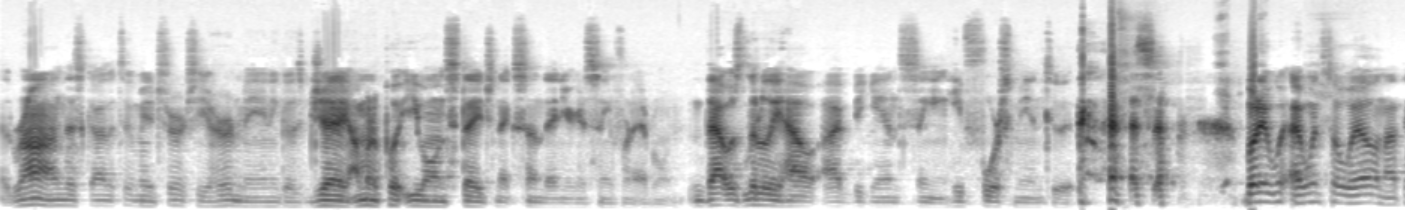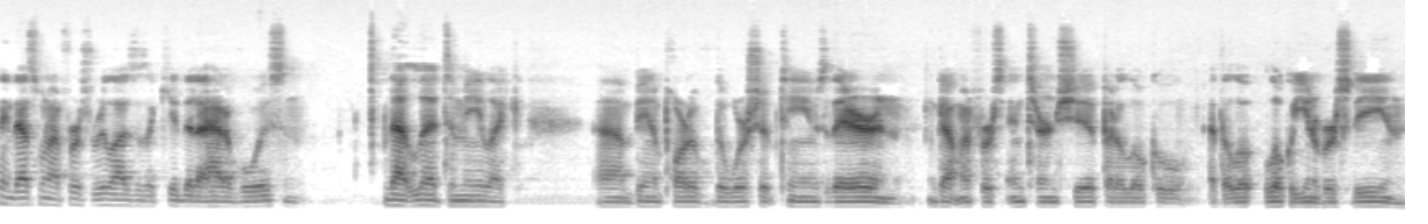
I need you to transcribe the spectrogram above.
Ron, this guy that took me to church, he heard me and he goes, Jay, I'm going to put you on stage next Sunday and you're going to sing in front of everyone. That was literally how I began singing. He forced me into it. so, but it, it went so well, and I think that's when I first realized as a kid that I had a voice, and that led to me like uh, being a part of the worship teams there and got my first internship at a local at the lo- local university and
